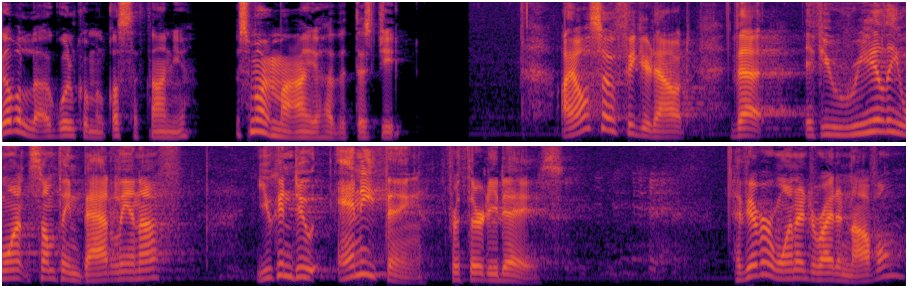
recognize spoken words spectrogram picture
قبل لا أقول لكم القصة الثانية اسمعوا معايا هذا التسجيل I also figured out that if you really want something badly enough, you can do anything for 30 days. Have you ever wanted to write a novel?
